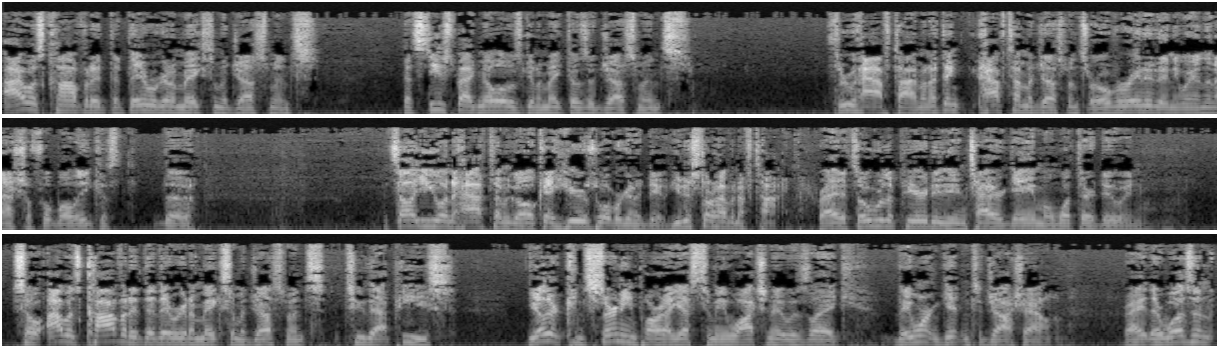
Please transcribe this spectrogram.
I was confident that they were going to make some adjustments, that Steve Spagnuolo was going to make those adjustments through halftime. And I think halftime adjustments are overrated anyway in the National Football League because the it's not like you go into halftime and go, okay, here's what we're going to do. You just don't have enough time, right? It's over the period of the entire game on what they're doing. So I was confident that they were going to make some adjustments to that piece. The other concerning part, I guess, to me watching it was like they weren't getting to Josh Allen, right? There wasn't.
